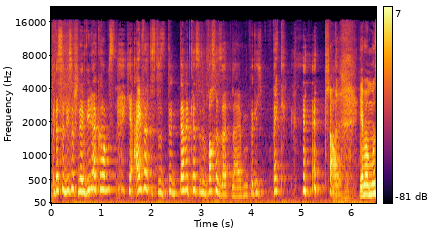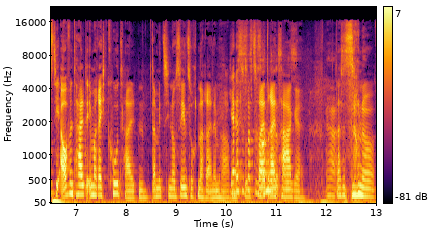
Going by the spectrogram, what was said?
Und dass du nicht so schnell wiederkommst, hier einfach, dass du, du damit kannst du eine Woche satt bleiben, wirklich weg. Ciao. Ja, man muss die Aufenthalte immer recht kurz halten, damit sie noch Sehnsucht nach einem haben. Ja, das ist so was zwei, drei Tage. ist. Ja. Das ist so eine.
